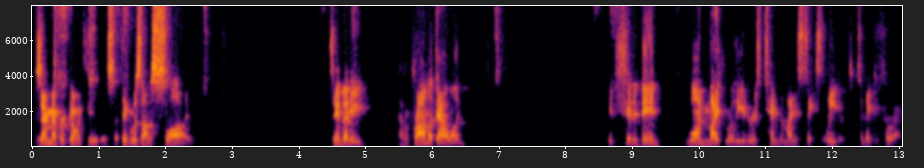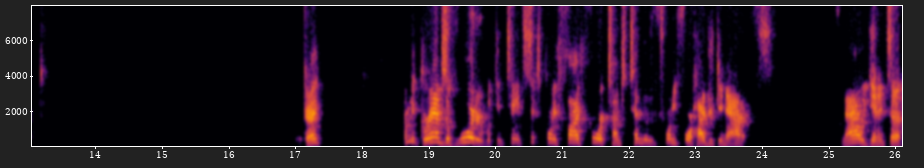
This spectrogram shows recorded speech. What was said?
Because I remember going through this. I think it was on a slide. Does anybody Have a problem with that one? It should have been one microliter is 10 to the minus six liters to make it correct. Okay. How many grams of water would contain 6.54 times 10 to the 24 hydrogen atoms? Now we get into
